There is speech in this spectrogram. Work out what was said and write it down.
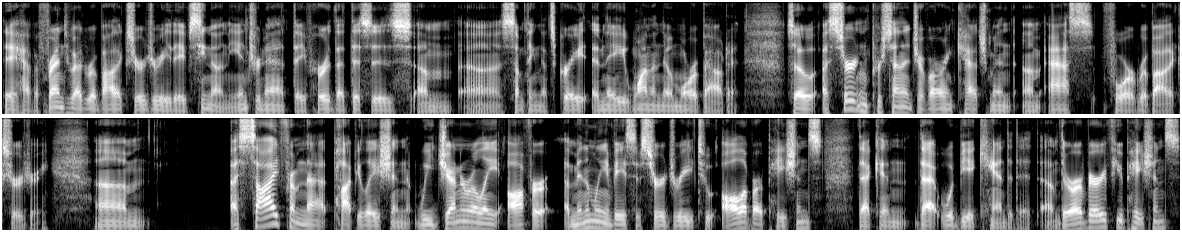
They have a friend who had robotic surgery. They've seen it on the internet. They've heard that this is um, uh, something that's great and they want to know more about it. So a certain percentage of our encatchment um, asks for robotic surgery. Um, aside from that population, we generally offer a minimally invasive surgery to all of our patients that can that would be a candidate. Um, there are very few patients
